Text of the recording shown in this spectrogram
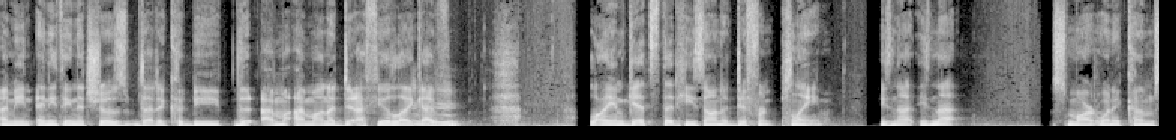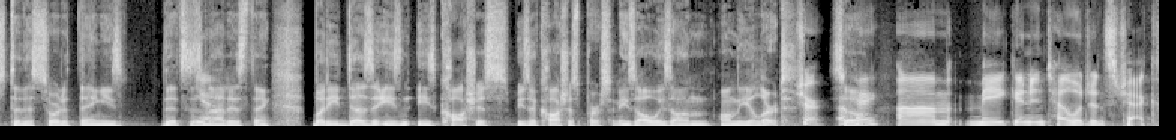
I mean, anything that shows that it could be that I'm I'm on a. I di- I feel like I've Lion gets that he's on a different plane. He's not he's not smart when it comes to this sort of thing. He's this is Yeah. not his thing. But he does it. He's he's cautious. He's a cautious person. He's always on on the alert. Sure. So, okay. Um, make an intelligence check.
